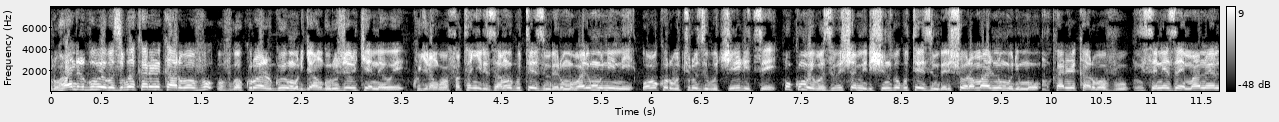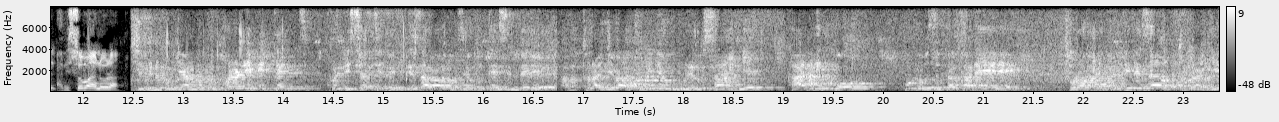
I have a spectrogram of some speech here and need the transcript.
Ku ruhande rw'ubuyobozi bw'akarere ka rubavu bavuga ko uruhare rw'uyu muryango ruje rukenewe kugira ngo bafatanyirize hamwe guteza imbere umubare munini w'abakora ubucuruzi buciriritse nk'uko umuyobozi w'ishami rishinzwe guteza imbere ishoramari n'umurimo mu karere ka rubavu mwiseneza emmanuel abisobanura. Kimwe n'umuryango dukora limited kuri inisiyative nziza bakoze guteza imbere abaturage bacu n'igihugu muri rusange kandi ko nk'ubuyobozi bw'akarere turahari ku neza y'abaturage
